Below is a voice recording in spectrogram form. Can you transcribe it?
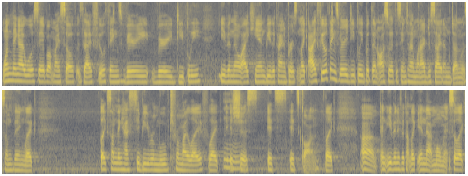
one thing I will say about myself is that I feel things very, very deeply, even though I can be the kind of person like I feel things very deeply, but then also at the same time, when I decide I'm done with something, like like something has to be removed from my life like it's mm-hmm. just it's it's gone like um, and even if it come like in that moment so like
